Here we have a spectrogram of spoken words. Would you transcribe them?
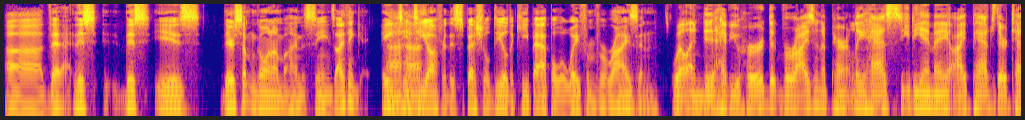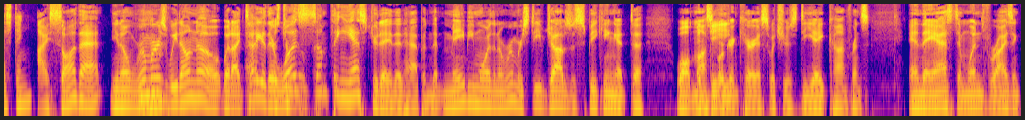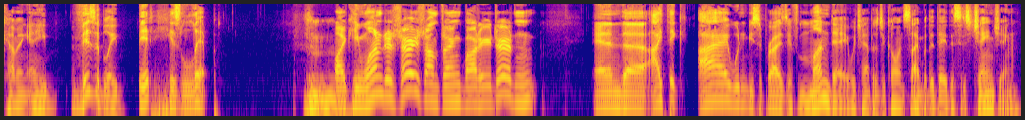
uh, that this this is there's something going on behind the scenes. I think AT and Uh-huh. Offered this special deal to keep Apple away from Verizon. Well, and did, have you heard that Verizon apparently has CDMA iPads they're testing? I saw that. You know, rumors we don't know, but I tell Uh, you, there was rumor. something yesterday that happened that may be more than a rumor. Steve Jobs was speaking at uh, Walt Mossberg and Kara Swisher's D8 conference, and they asked him when's Verizon coming, and he visibly bit his lip, Hmm. like he wanted to say something, but he didn't. And uh, I think I wouldn't be surprised if Monday, which happens to coincide with the day this is changing,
